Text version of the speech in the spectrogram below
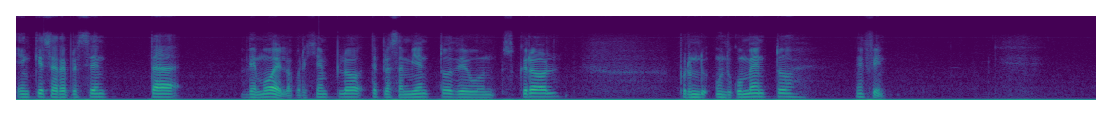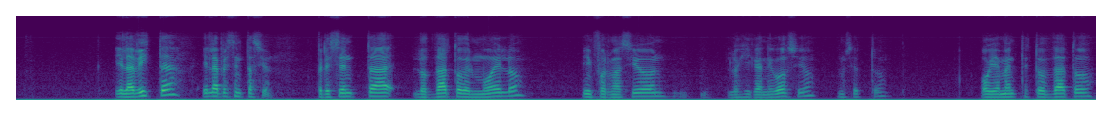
en que se representa de modelo, por ejemplo, desplazamiento de un scroll por un, documento, en fin. Y la vista es la presentación. Presenta los datos del modelo, información, lógica de negocio, ¿no es cierto? Obviamente estos datos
